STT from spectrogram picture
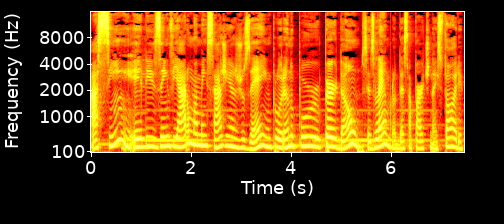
Assim, eles enviaram uma mensagem a José implorando por perdão. Vocês lembram dessa parte na história?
